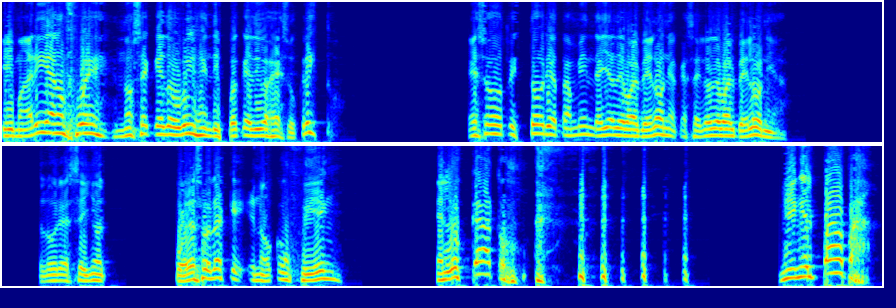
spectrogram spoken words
Y María no fue, no se quedó virgen después que dio a Jesucristo. Eso es otra historia también de allá de Babilonia, que salió de Babilonia. Gloria al Señor. Por eso es que no confíen en los gatos, ni en el Papa.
